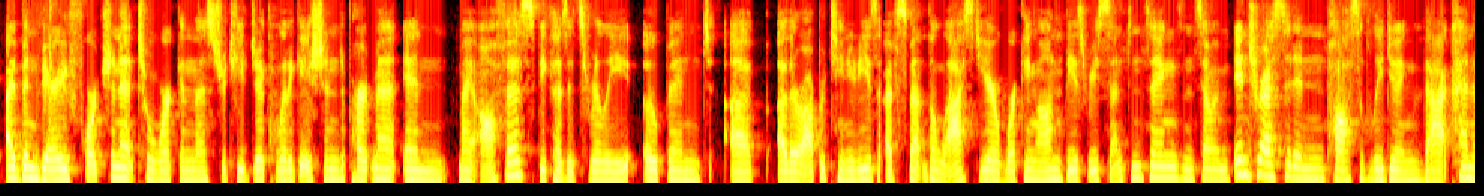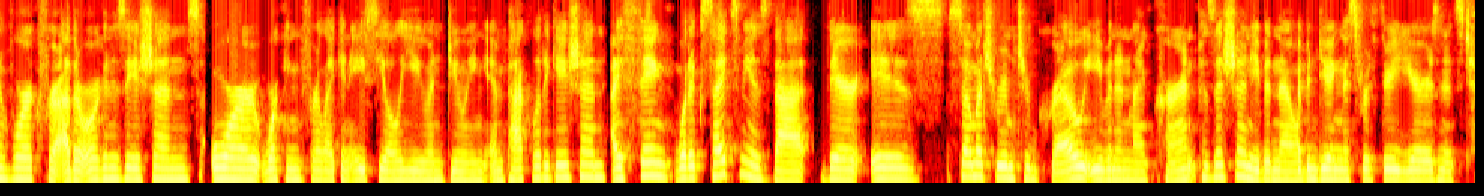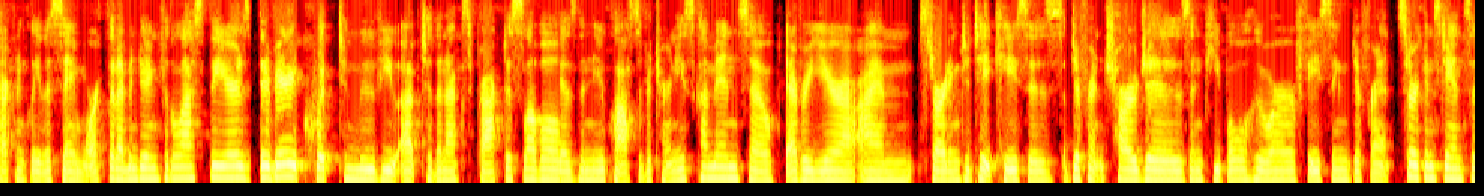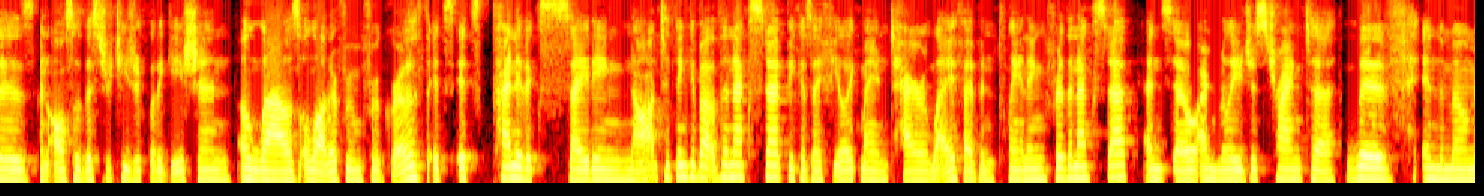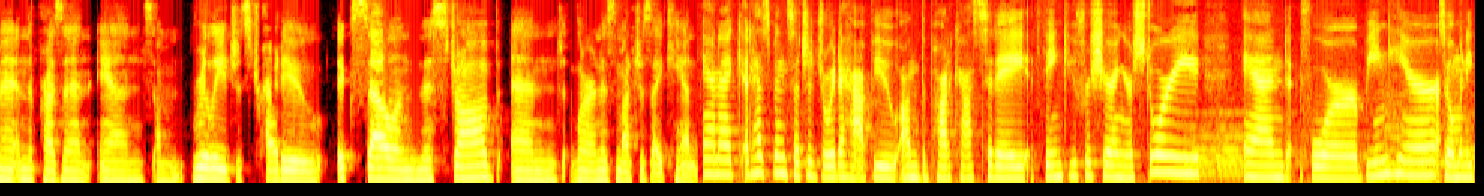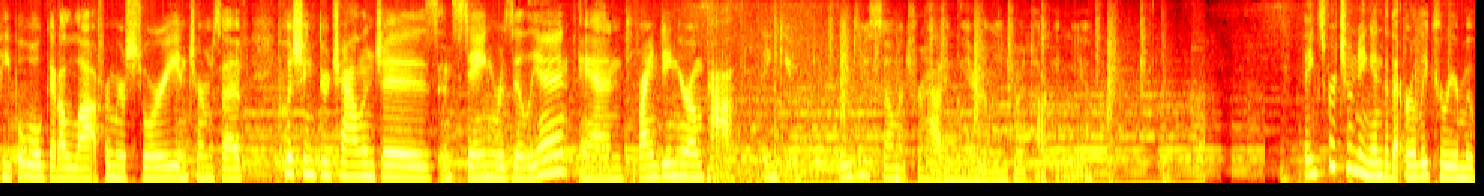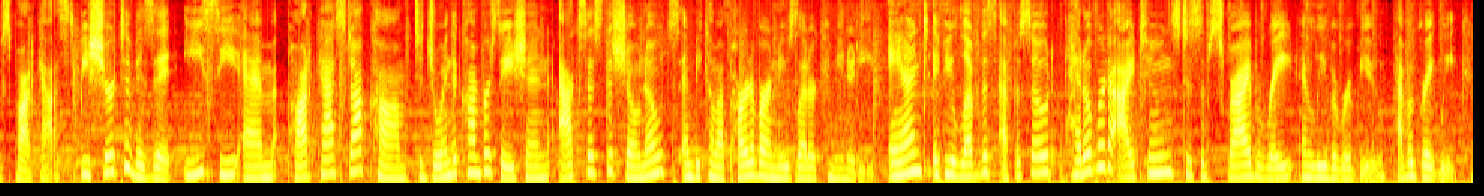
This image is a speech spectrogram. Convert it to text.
I've been very fortunate to work in the strategic litigation department in my office because it's really opened up other opportunities. I've spent the last year working on these resentencings. And so I'm interested in possibly doing that kind of work for other organizations or working for like an ACLU and doing impact litigation. I think what excites me is that there is so much room to grow even in my current position, even though I've been doing this for three years and it's technically the same work that I've been doing for the last three years. They're very quick to move you up to the next practice level as the new class of attorneys come in. So every year I'm starting to take cases, different charges and people who are facing different circumstances. And also the strategic litigation allows a lot of room for growth. It's, it's kind of exciting not to think about the next step because I feel like my entire life I've been planning for the next step. And so I'm really just trying to live in the moment in the present and um, really just try to excel in this job and learn as much as I can. Annick, it has been such a joy to have you on the podcast today. Thank you for sharing your story and for being here. So many people will get a lot from your story in terms of pushing through challenges and staying resilient and finding your own path. Thank you. Thank you so much for having me. I really enjoyed talking to you. Thanks for tuning into the Early Career Moves podcast. Be sure to visit ecmpodcast.com to join the conversation, access the show notes, and become a part of our newsletter community. And if you love this episode, head over to iTunes to subscribe, rate, and leave a review. Have a great week.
